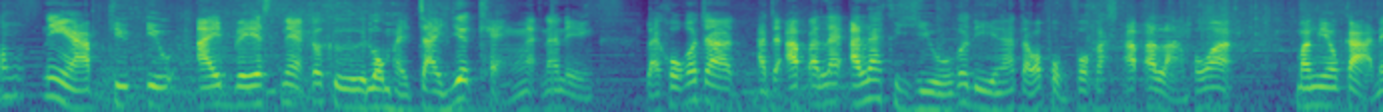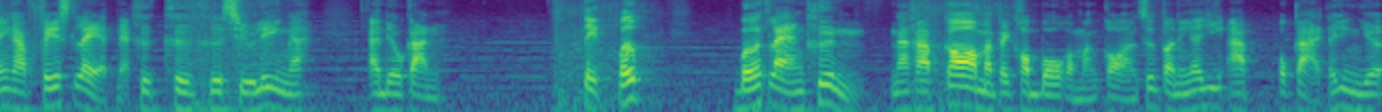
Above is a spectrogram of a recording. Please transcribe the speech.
ต้องนี่ครับ Q I brace เนี่ยก็คือลมหายใจเยือกแข็งอะนั่นเอง หลายคนก็จะอาจจะอัพอันแรกอันแรกคือฮิวก็ดีนะ แต่ว่าผมโฟกัสอัพอันหลังเพราะว่ามันมีโอกาสนี่ครับ face rate เนี่ยคือคือคือ shielding นะ อันเดียวกัน ติดปุ๊บเบิร์ดแรงขึ้นนะครับ ก็มันเป็นคอมโบกับมังกร ซึ่งตอนนี้ก็ยิ่งอัพโอกาสก็ยิ่งเยอะ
